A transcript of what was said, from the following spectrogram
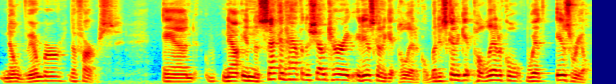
November the first. And now, in the second half of the show, Terry, it is going to get political, but it's going to get political with Israel,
